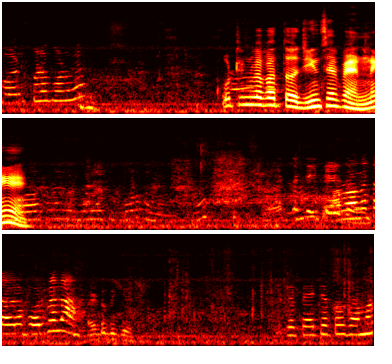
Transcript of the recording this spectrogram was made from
ফোল্ড করে পড়বে কঠিন ব্যাপার তো জিন্সের প্যান্ট তাহলে পড়বে না? এটা দেখি। এটা তো জামা।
